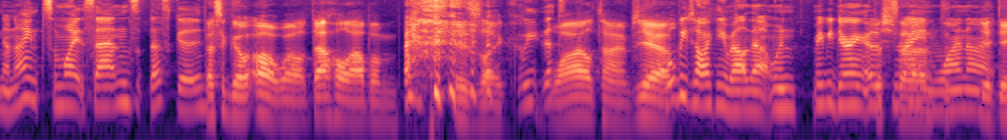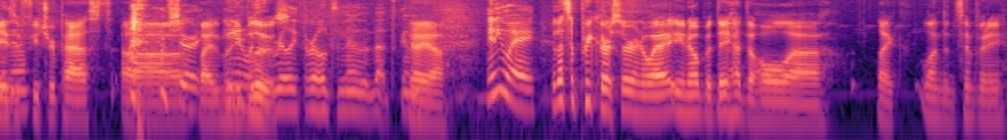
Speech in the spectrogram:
now, Nights and White Satins, that's good. That's a go. Oh well, that whole album is like We- wild times. Yeah. We'll be talking about that one maybe during Ocean uh, Rain. the- Why not? Yeah, you Days know? of Future Past uh, I'm sure by the Moody Ian Blues. would be really thrilled to know that that's gonna. yeah, yeah. Anyway, But that's a precursor in a way, you know. But they had the whole uh, like London Symphony.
